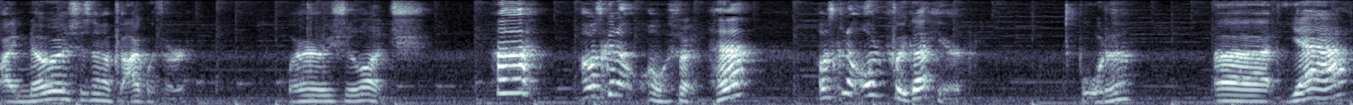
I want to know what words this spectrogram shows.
I noticed she's in a bag with her. Where is your lunch? Huh? I was gonna. Oh, sorry. Huh? I was gonna order before you got here. Order? Uh, yeah.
